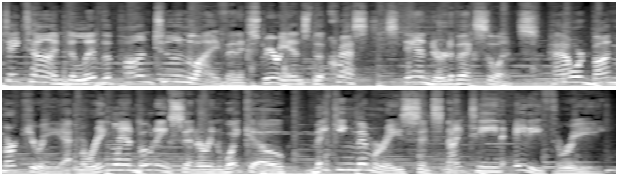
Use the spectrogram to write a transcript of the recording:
Take time to live the pontoon life and experience the Crest standard of excellence. Powered by Mercury at Marineland Boating Center in Waco, making memories since 1983.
